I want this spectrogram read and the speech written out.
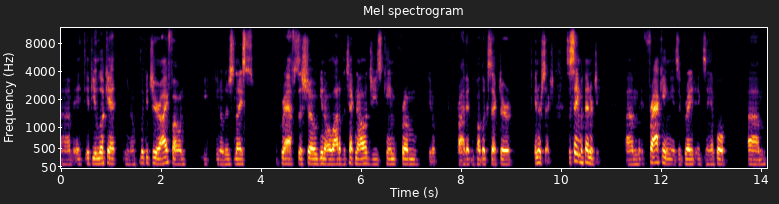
Um, if, if, you look at, you know, look at your iPhone, you, you know, there's nice graphs that show, you know, a lot of the technologies came from, you know, private and public sector intersection. It's the same with energy. Um, fracking is a great example. Um,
